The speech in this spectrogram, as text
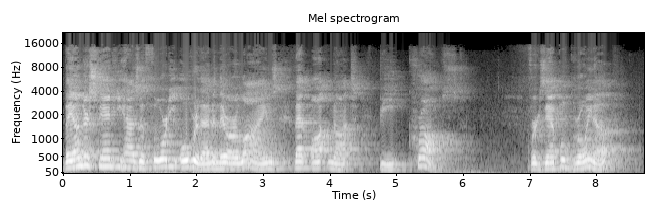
They understand he has authority over them, and there are lines that ought not be crossed. For example, growing up,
